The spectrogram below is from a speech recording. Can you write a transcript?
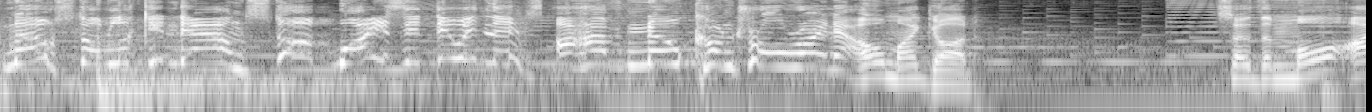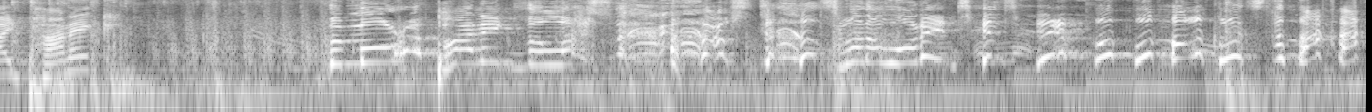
No, stop looking down. Stop. Why is it doing this? I have no control right now. Oh my God. So the more I panic, the more I panic, the less the mouse does what I want it to do. What was that?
